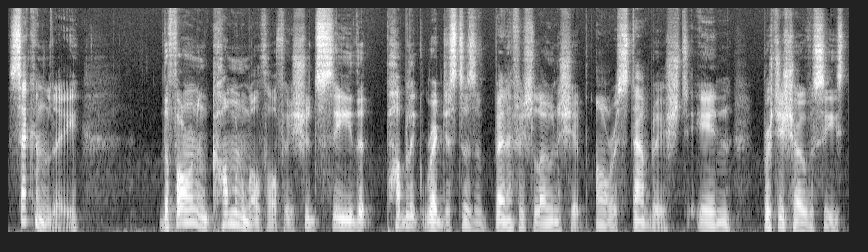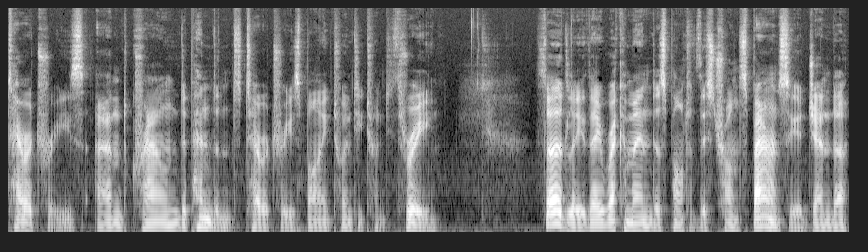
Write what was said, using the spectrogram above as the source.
Secondly, the Foreign and Commonwealth Office should see that public registers of beneficial ownership are established in British overseas territories and Crown dependent territories by 2023. Thirdly, they recommend, as part of this transparency agenda,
